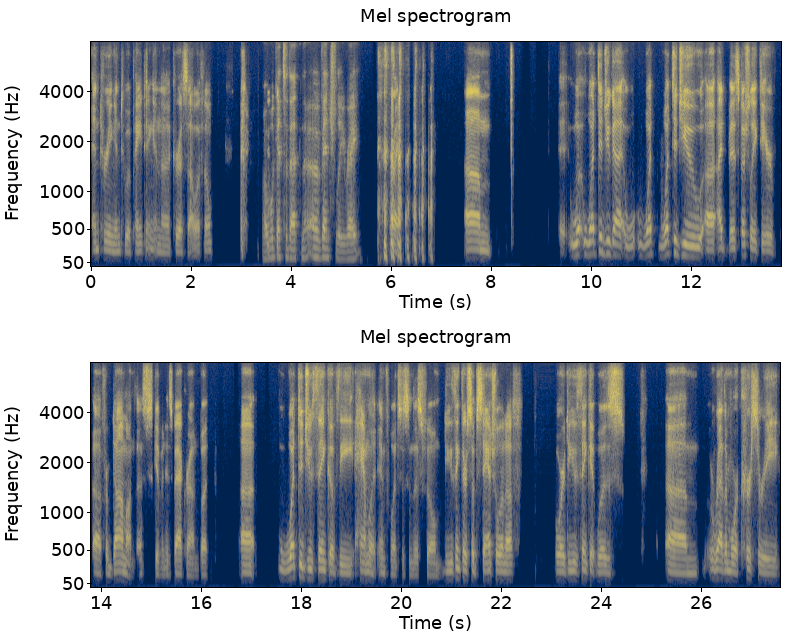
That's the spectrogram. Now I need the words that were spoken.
entering into a painting in a Kurosawa film. Well, we'll get to that eventually, right? Right. um, what what did you guys what what did you uh, I'd especially to hear uh, from Dom on this, given his background, but uh, what did you think of the Hamlet influences in this film? Do you think they're substantial enough, or do you think it was um, rather more cursory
